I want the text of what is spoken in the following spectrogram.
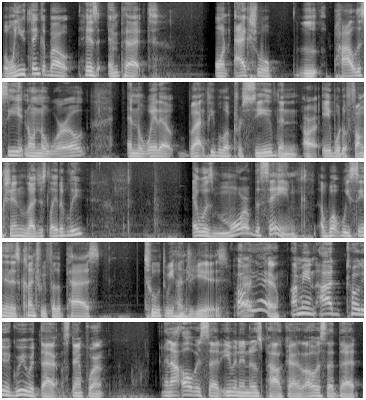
But when you think about his impact on actual policy and on the world and the way that black people are perceived and are able to function legislatively, it was more of the same of what we've seen in this country for the past two, three hundred years. Oh yeah, I mean, I totally agree with that standpoint. And I always said, even in this podcast, I always said that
